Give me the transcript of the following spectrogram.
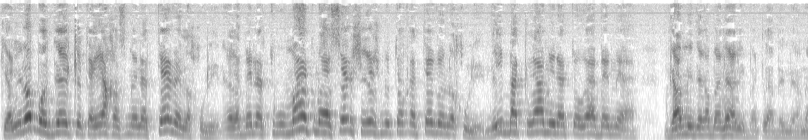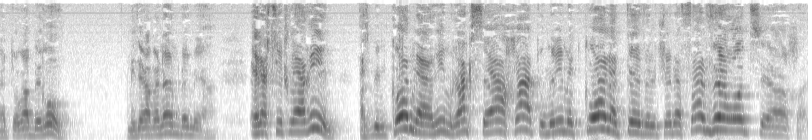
כי אני לא בודק את היחס בין התבל לחולין, אלא בין התרומת מעשר שיש בתוך התבל לחולין. והיא בטלה מן התורה במאה. גם מדי רבנן היא בטלה במאה, מהתורה ברוב. מדי רבנן במאה. אלא שצריך להרים. אז במקום להרים רק שאה אחת, הוא מרים את כל התבל שנפל ועוד שאה אחת.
